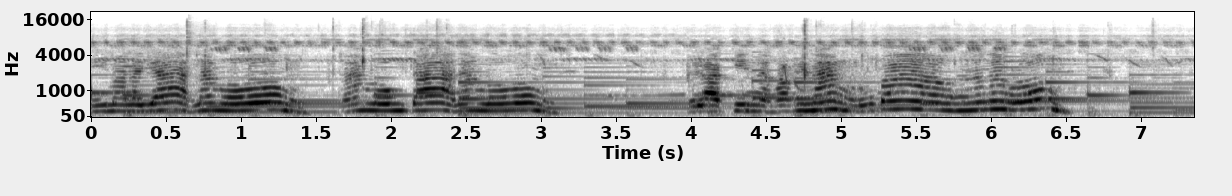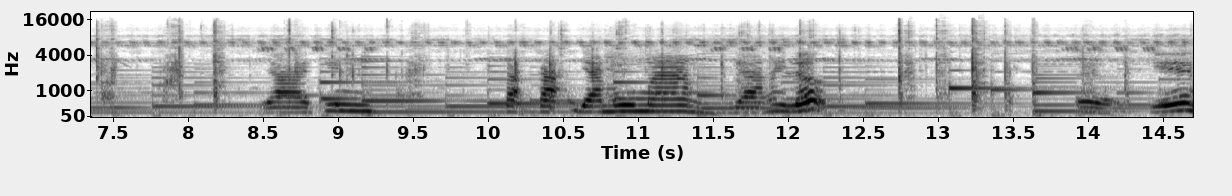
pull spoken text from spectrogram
มีมารยาทนั่งลง นั่งลงจ้านั่งลง เวลากินนะคะให้นั่งรู้เปล่านั่งลง อย่ากินกะกะอย่ามูมาม อย่าให้เลอะเออกิน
